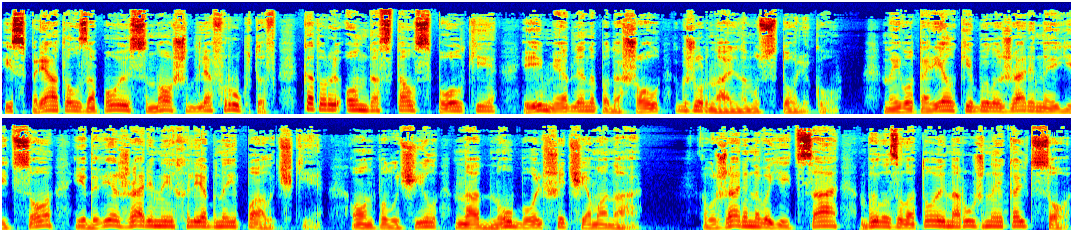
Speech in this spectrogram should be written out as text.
и спрятал за пояс нож для фруктов, который он достал с полки и медленно подошел к журнальному столику. На его тарелке было жареное яйцо и две жареные хлебные палочки. Он получил на одну больше, чем она. У жареного яйца было золотое наружное кольцо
